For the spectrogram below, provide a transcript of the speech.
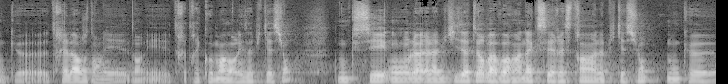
donc euh, très large dans les, dans les, très très commun dans les applications. Donc c'est, l'utilisateur va avoir un accès restreint à l'application, donc euh,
